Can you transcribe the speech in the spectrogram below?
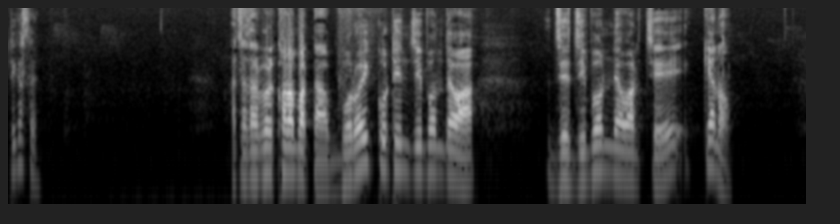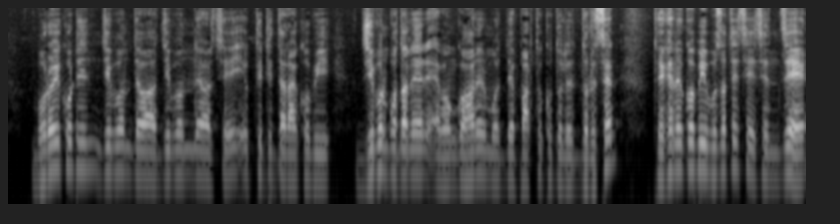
ঠিক আছে? আচ্ছা তারপরে খ নাম্বারটা, বড়ই কঠিন জীবন দেওয়া, যে জীবন নেওয়ার চেয়ে কেন? বড়ই কঠিন জীবন দেওয়া, জীবন নেওয়ার চেয়ে উক্তিটি দ্বারা কবি জীবন প্রদানের এবং গ্রহণের মধ্যে পার্থক্য তুলে ধরেছেন। তো এখানে কবি বোঝাতে চেয়েছেন যে,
